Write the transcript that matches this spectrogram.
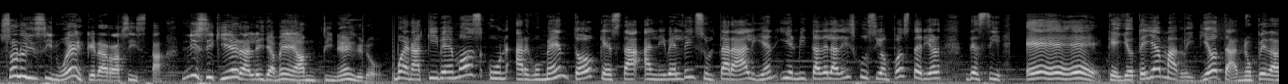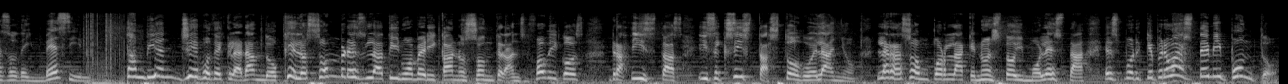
Solo insinué que era racista, ni siquiera le llamé antinegro. Bueno, aquí vemos un argumento que está al nivel de insultar a alguien y en mitad de la discusión posterior decir, eh, eh, eh, que yo te he llamado idiota, no pedazo de imbécil. También llevo declarando que los hombres latinoamericanos son transfóbicos, racistas y sexistas todo el año. La razón por la que no estoy molesta es porque probaste mi punto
